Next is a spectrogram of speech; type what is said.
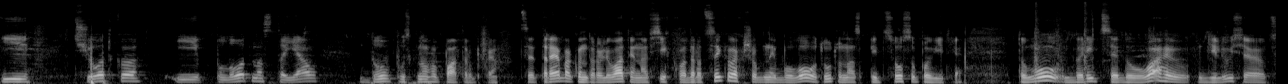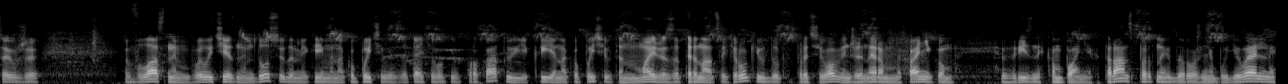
і чітко і плотно стояв до впускного патрубка. Це треба контролювати на всіх квадроциклах, щоб не було отут у нас підсосу повітря. Тому беріть це до уваги, ділюся це вже власним величезним досвідом, який ми накопичили за 5 років прокату, який я накопичив там майже за 13 років, доки працював інженером-механіком в різних компаніях транспортних, дорожньо-будівельних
